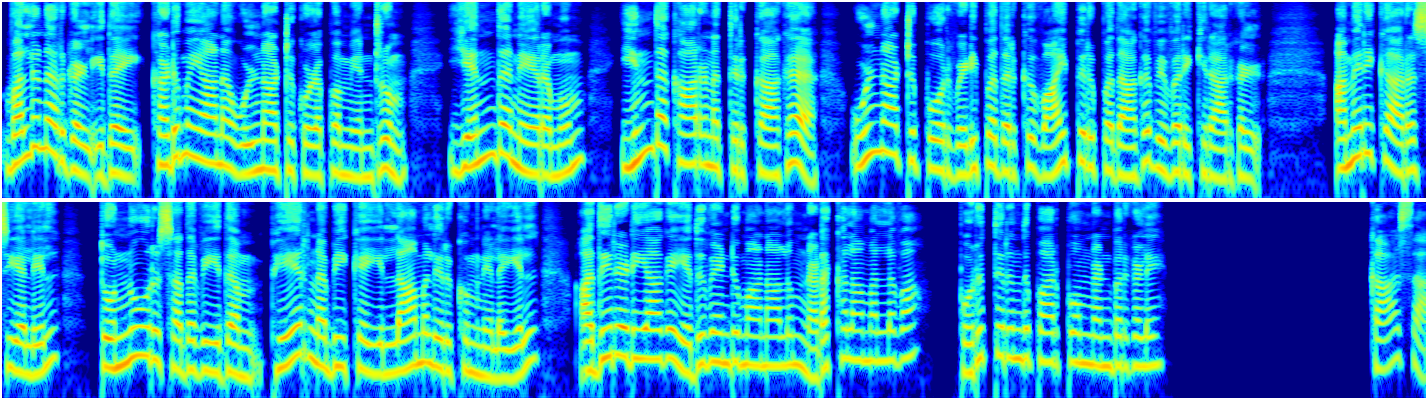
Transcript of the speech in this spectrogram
வல்லுநர்கள் இதை கடுமையான உள்நாட்டு குழப்பம் என்றும் எந்த நேரமும் இந்த காரணத்திற்காக உள்நாட்டுப் போர் வெடிப்பதற்கு வாய்ப்பிருப்பதாக விவரிக்கிறார்கள். அமெரிக்க அரசியலில் தொன்னூறு சதவீதம் பேர் நம்பிக்கை இல்லாமல் இருக்கும் நிலையில் அதிரடியாக எது வேண்டுமானாலும் நடக்கலாம் அல்லவா? பொறுத்திருந்து பார்ப்போம் நண்பர்களே. காசா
